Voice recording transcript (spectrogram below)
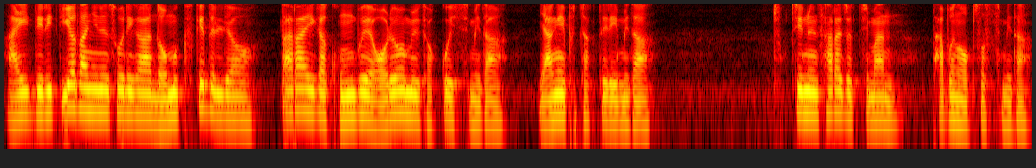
아이들이 뛰어다니는 소리가 너무 크게 들려 딸아이가 공부에 어려움을 겪고 있습니다. 양해 부탁드립니다. 축지는 사라졌지만 답은 없었습니다.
